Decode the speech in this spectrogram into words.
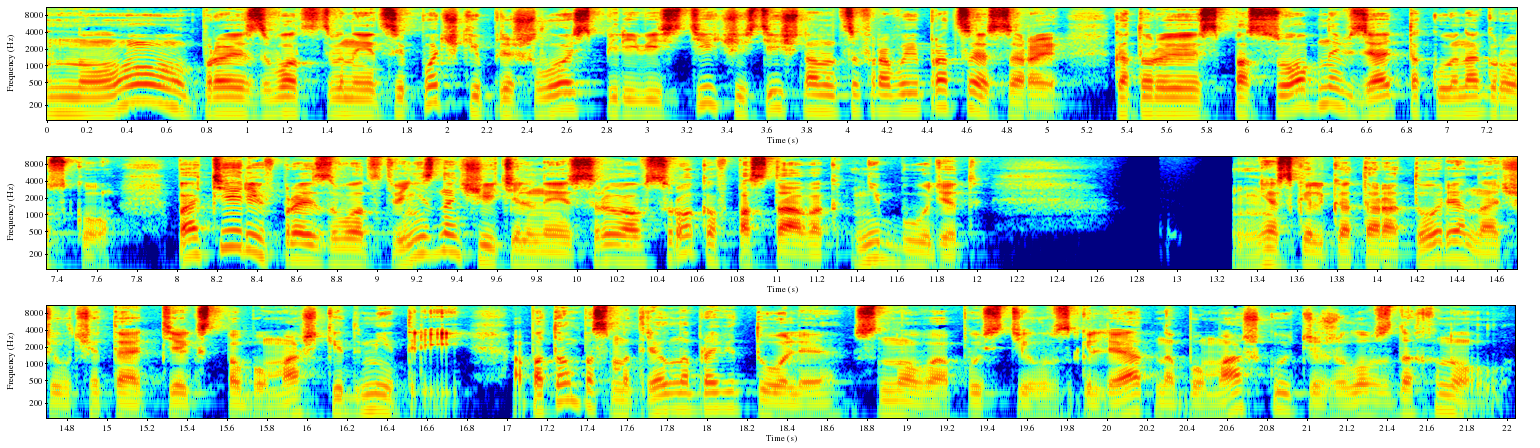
Ну, производственные цепочки пришлось перевести частично на цифровые процессоры, которые способны взять такую нагрузку. Потери в производстве незначительные, срывов сроков поставок не будет. Несколько тараторя начал читать текст по бумажке Дмитрий, а потом посмотрел на Бравитоле, снова опустил взгляд на бумажку и тяжело вздохнул.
